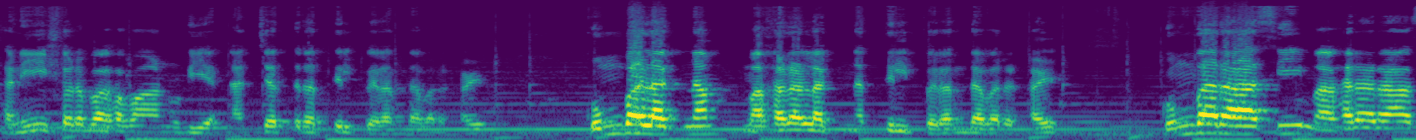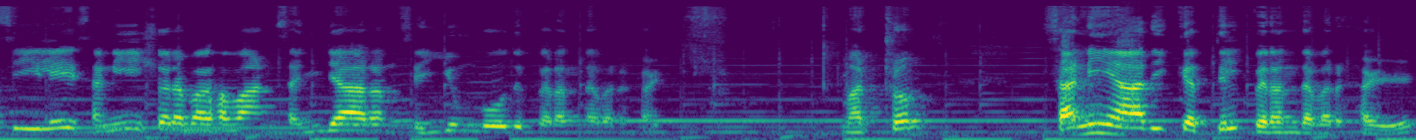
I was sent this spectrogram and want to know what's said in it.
சனீஸ்வர பகவானுடைய நட்சத்திரத்தில் பிறந்தவர்கள். கும்பலக்னம் மகர லக்னத்தில் பிறந்தவர்கள். கும்பராசி மகர ராசியிலே சனீஸ்வர பகவான் சஞ்சாரம் செய்யும் போது பிறந்தவர்கள். மற்றும் சனி ஆதிக்கத்தில் பிறந்தவர்கள்.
